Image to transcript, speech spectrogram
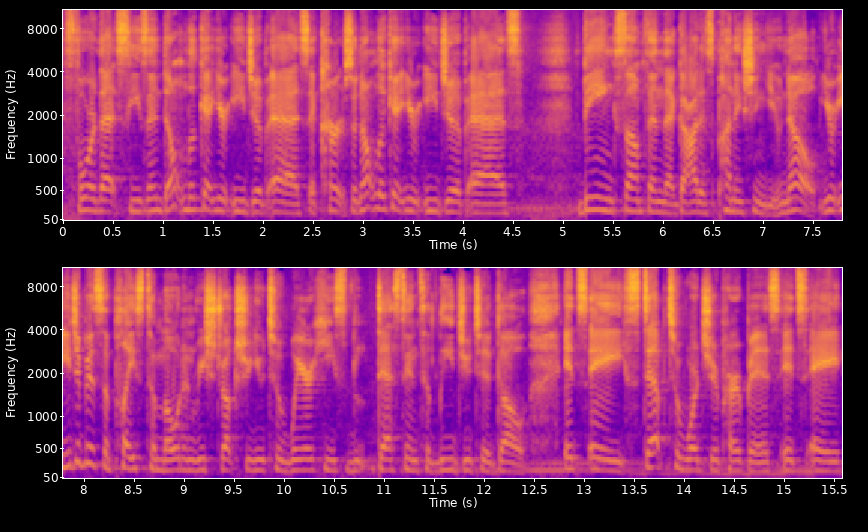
for that season. Don't look at your Egypt as a curse, So don't look at your Egypt as being something that God is punishing you. No, your Egypt is a place to mold and restructure you to where He's destined to lead you to go. It's a step towards your purpose, it's a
